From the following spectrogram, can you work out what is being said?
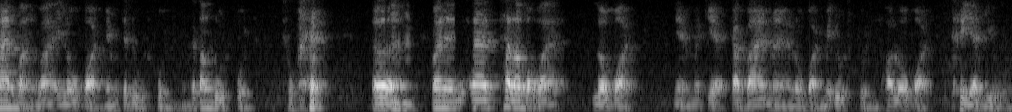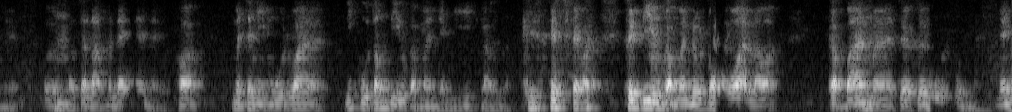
คาดหวังว่าไอ้ robot เนี่ยมันจะดูดฝุ่นมันก็ต้องดูดฝุ่นถูกไหม เออเพราะฉะนั้นถ้าถ้าเราบอกว่า robot เนี่ยเมื่อกี้กลับบ้านมา robot ไม่ดูดฝุ่นเพราะ robot เครียดอยู่เนี่ยเอออืมเราจะรับมันได้แค่ไหน เพราะมันจะมี mood ว่านี่กูต้องดีลกับมันอย่างนี้อีกแล้วเหรอคือใช่ว่าคือดีลกับมนุษย์มาทั้งวันแล้วอะกลับบ้านมาเจอเครื่องดูดฝุ่นแม่ง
